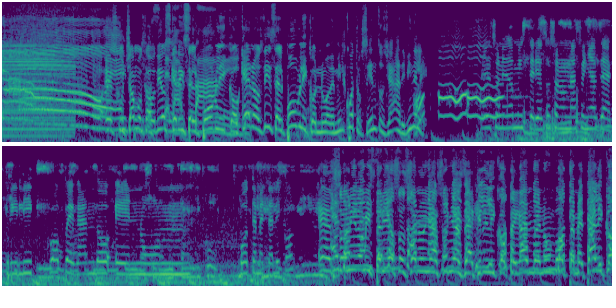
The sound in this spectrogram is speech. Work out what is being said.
¡No! Escuchamos audios la dice el público. ¿Qué nos dice el público? 9400 ya, adivínele. El sonido misterioso son unas uñas de acrílico pegando en un bote metálico. El, sonido misterioso son unas uñas de acrílico pegando en un bote metálico.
